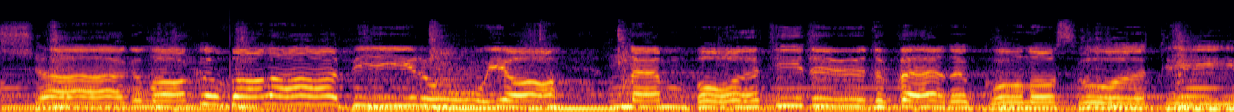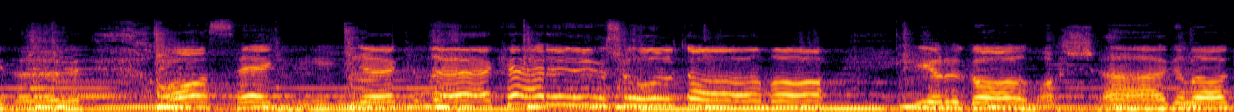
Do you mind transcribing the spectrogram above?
Igazságnak valálbírója, nem volt idődben gonoszul tévő. A szegényeknek erős oltalma, irgalmasságnak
